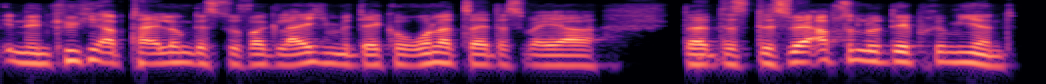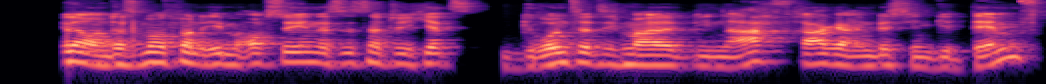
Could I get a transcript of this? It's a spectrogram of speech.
in, den Küchenabteilungen das zu vergleichen mit der Corona-Zeit, das wäre ja, das, das wäre absolut deprimierend. Genau, und das muss man eben auch sehen. Es ist natürlich jetzt grundsätzlich mal die Nachfrage ein bisschen gedämpft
